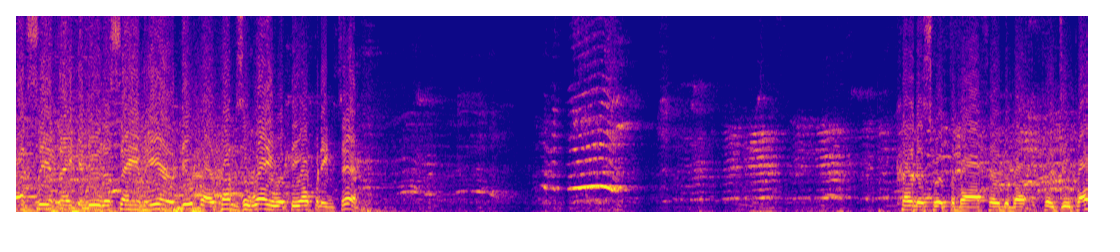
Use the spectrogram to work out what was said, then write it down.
Let's see if they can do the same here. Dupo comes away with the opening tip. Curtis with the ball for, Dubo- for Dupo.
